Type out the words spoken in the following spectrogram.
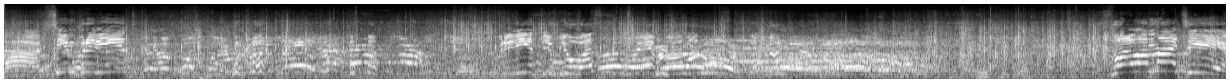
А, всім привіт! Привіт, люблю вас! Слава нації!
